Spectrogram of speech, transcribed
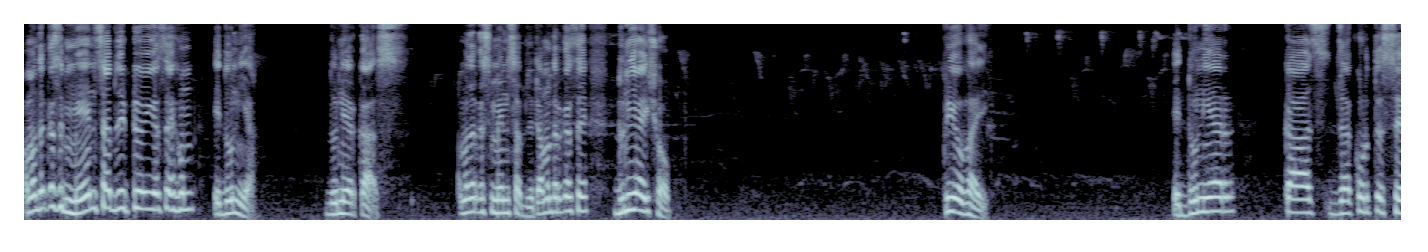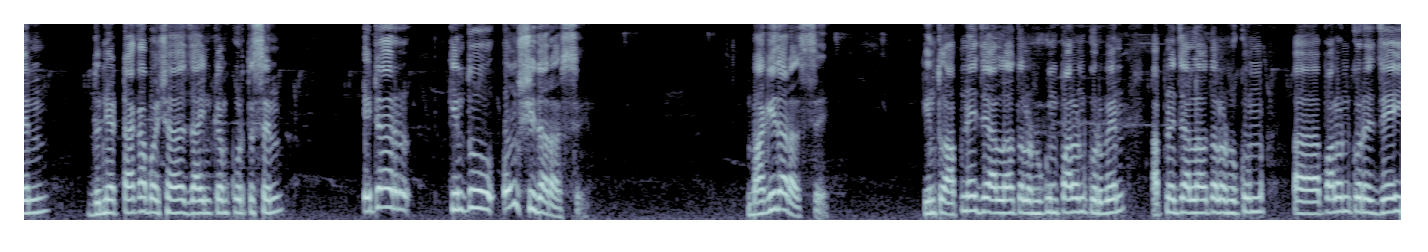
আমাদের কাছে মেন সাবজেক্ট হয়ে গেছে এখন এই দুনিয়া। দুনিয়ার কাজ। আমাদের কাছে মেন সাবজেক্ট আমাদের কাছে দুনিয়াই সব। প্রিয় ভাই, এই দুনিয়ার কাজ যা করতেছেন, দুনিয়ার টাকা পয়সা যা ইনকাম করতেছেন এটার কিন্তু অংশীদার আছে, ভাগিদার আছে। কিন্তু আপনি যে আল্লাহ তালার হুকুম পালন করবেন, আপনি যে আল্লাহ তালার হুকুম পালন করে যেই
